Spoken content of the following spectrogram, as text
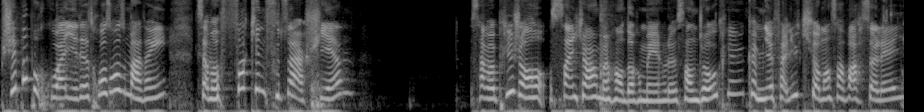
je sais pas pourquoi, il était 3 heures du matin, que ça m'a fucking foutu à la chienne. Ça m'a pris genre 5 heures me rendormir, là, sans joke, là. Comme il a fallu qu'il commence à faire soleil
